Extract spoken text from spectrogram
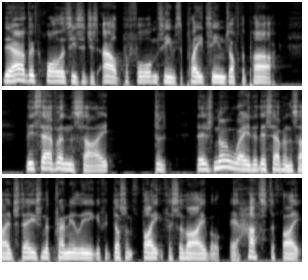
They have the quality to just outperform teams, to play teams off the park. This Everton side, there's no way that this Everton side stays in the Premier League if it doesn't fight for survival. It has to fight.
